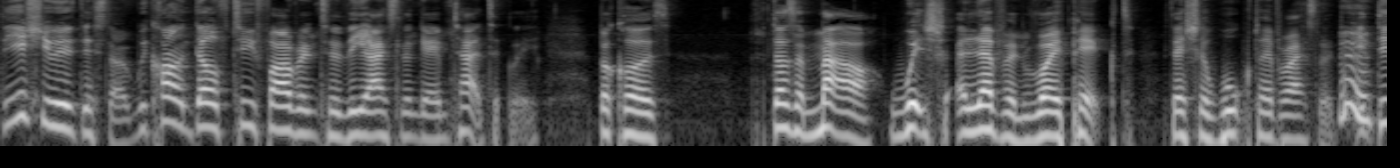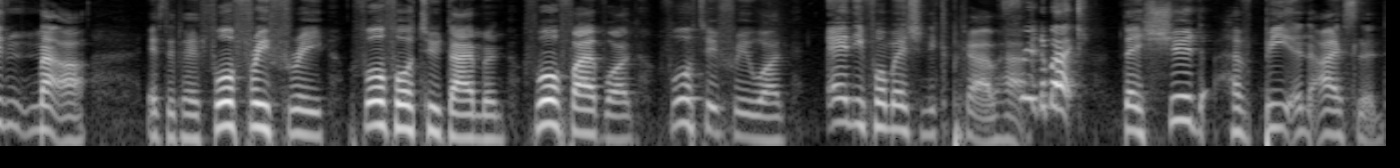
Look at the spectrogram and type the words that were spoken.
The issue is this though: we can't delve too far into the Iceland game tactically, because it doesn't matter which eleven Roy picked. They should have walked over Iceland. Hmm. It didn't matter if they played 4-3-3, 4-4-2 diamond, 4-5-1, 4-2-3-1, any formation you could pick out of a hat. Three at the back. They should have beaten Iceland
